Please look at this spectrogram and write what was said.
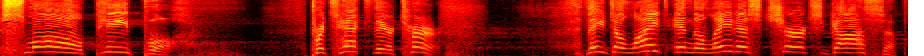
Small people protect their turf. They delight in the latest church gossip.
